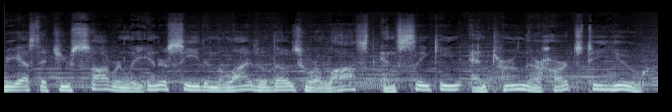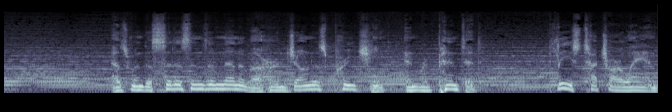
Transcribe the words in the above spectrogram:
We ask that you sovereignly intercede in the lives of those who are lost and sinking and turn their hearts to you. As when the citizens of Nineveh heard Jonah's preaching and repented, Please touch our land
